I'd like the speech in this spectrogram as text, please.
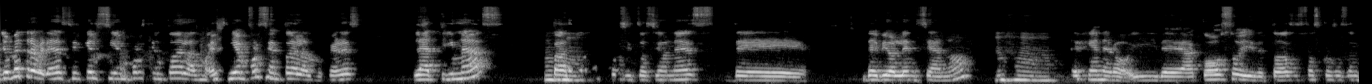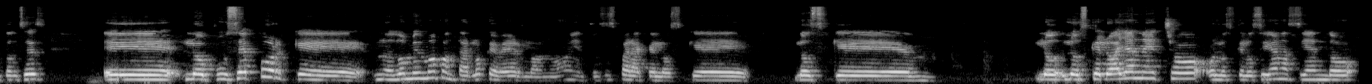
yo me atrevería a decir que el 100% de las, el 100% de las mujeres latinas pasan por situaciones de, de violencia, ¿no? De género y de acoso y de todas estas cosas. Entonces, eh, lo puse porque no es lo mismo contarlo que verlo, ¿no? Y entonces para que los que, los que, los que lo hayan hecho o los que lo sigan haciendo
